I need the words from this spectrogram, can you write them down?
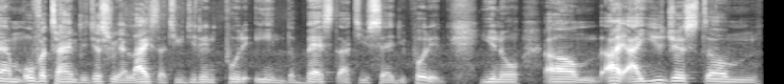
um, over time they just realize that you didn't put in the best that you said you put it you know? Um, I, are you just um,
